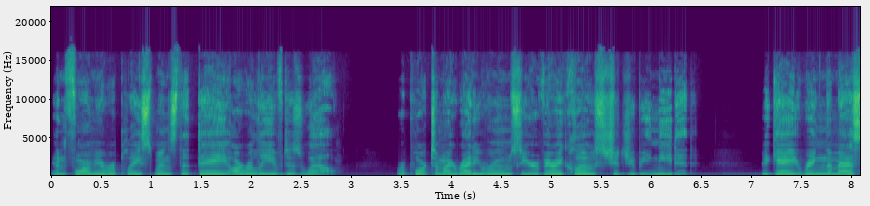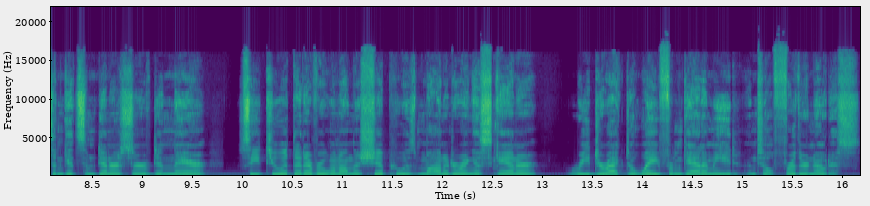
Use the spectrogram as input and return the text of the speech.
Inform your replacements that they are relieved as well. Report to my ready room so you're very close should you be needed. Begay, ring the mess and get some dinner served in there. See to it that everyone on the ship who is monitoring a scanner redirect away from Ganymede until further notice.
